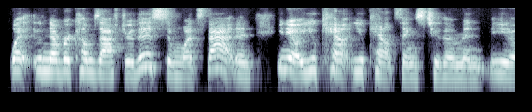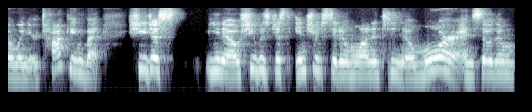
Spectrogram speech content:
what number comes after this and what's that? And you know you count you count things to them and you know when you're talking but she just you know she was just interested and wanted to know more. And so then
